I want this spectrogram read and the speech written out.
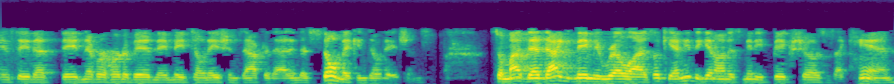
and say that they'd never heard of it and they made donations after that, and they're still making donations. So my that that made me realize, okay, I need to get on as many big shows as I can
